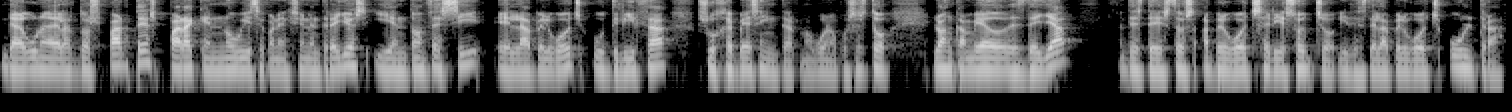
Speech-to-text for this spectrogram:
de alguna de las dos partes para que no hubiese conexión entre ellos y entonces sí el Apple Watch utiliza su GPS interno. Bueno, pues esto lo han cambiado desde ya desde estos Apple Watch Series 8 y desde el Apple Watch Ultra,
